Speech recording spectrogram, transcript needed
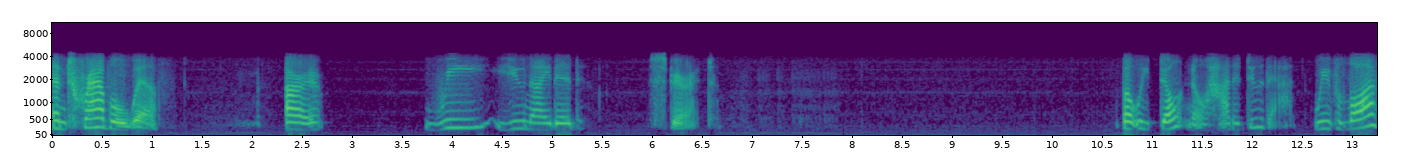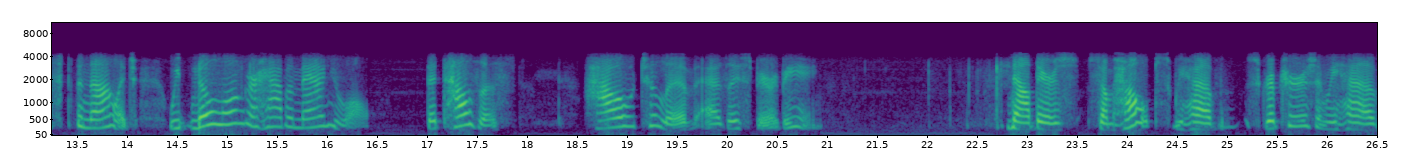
and travel with our reunited spirit. But we don't know how to do that. We've lost the knowledge. We no longer have a manual that tells us how to live as a spirit being. Now, there's some helps. We have scriptures and we have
